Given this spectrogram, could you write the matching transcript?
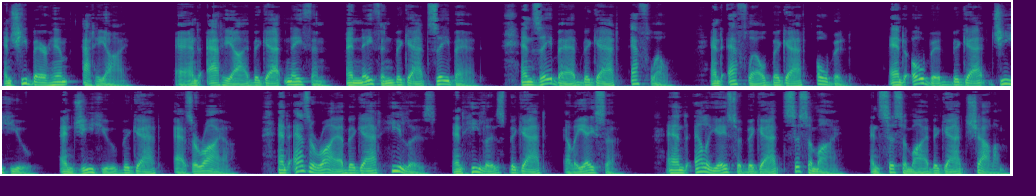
And she bare him Attai. And Attai begat Nathan, and Nathan begat Zabad, and Zabad begat Ephlal, and Ephlal begat Obed, and Obed begat Jehu, and Jehu begat Azariah, and Azariah begat Helez, and Helez begat Eleasah, and Eleasah begat Sisamai, and Sisamai begat Shallum,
